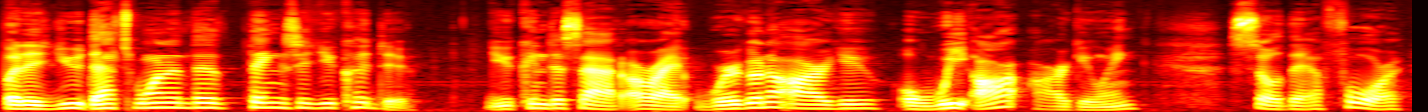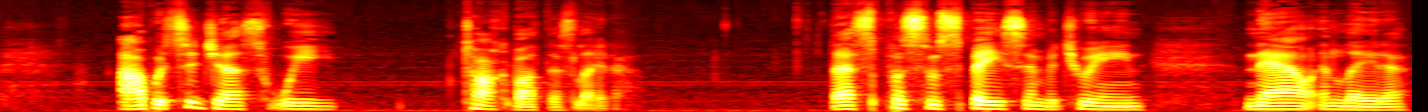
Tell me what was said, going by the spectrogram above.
But you that's one of the things that you could do. You can decide, all right, we're going to argue, or we are arguing. So therefore, I would suggest we talk about this later. Let's put some space in between now and later.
